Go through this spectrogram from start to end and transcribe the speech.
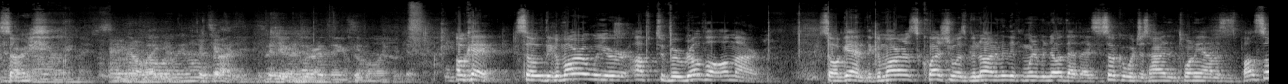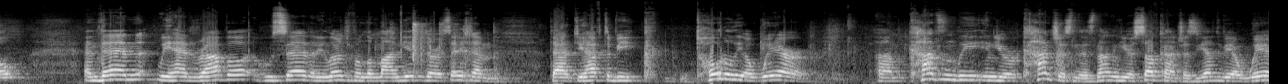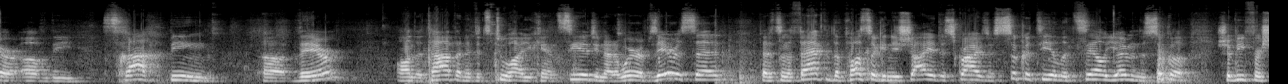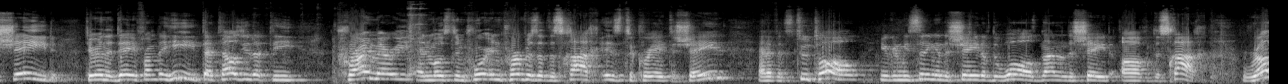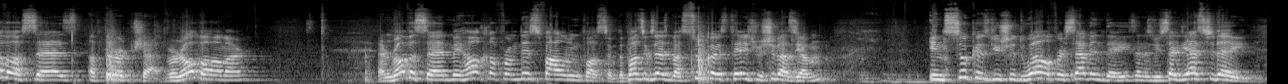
Sorry. The. Okay, so the Gemara we are up to Verova Omar. So again, the Gemara's question was Benoit immediately from where we know that a sukkah which is higher than 20 amos is pasul. And then we had Rabba who said that he learns from Laman Sechem that you have to be totally aware, um, constantly in your consciousness, not in your subconscious. You have to be aware of the schach being uh, there on the top, and if it's too high, you can't see it. You're not aware of. Zera said that it's on the fact that the pasuk in Yeshaya describes a sukkah tia litzel yom, the sukkah should be for shade during the day from the heat. That tells you that the primary and most important purpose of the schach is to create the shade. And if it's too tall, you're going to be sitting in the shade of the walls, not in the shade of the schach. Rava says a third shot. Verova Amar. And Rava said, Mehacha from this following pasuk. The pasuk says, Basukkah is teish. In sukkahs you should dwell for seven days, and as we said yesterday,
